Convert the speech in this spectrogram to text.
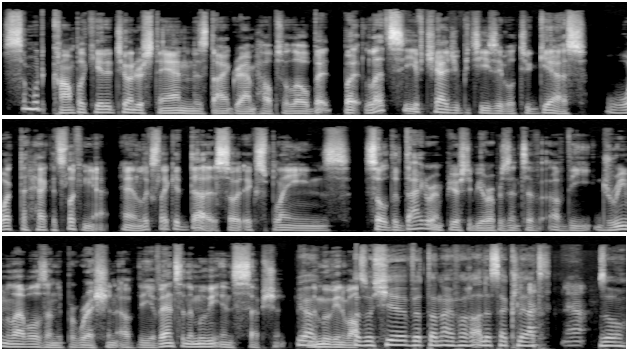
Somewhat complicated to understand, and this diagram helps a little bit, but let's see if ChatGPT is able to guess what the heck it's looking at. And it looks like it does. So it explains. So the diagram appears to be representative of the dream levels and the progression of the events in the movie Inception. Ja, The movie involves Also hier wird dann einfach alles erklärt. Krass, ja. So,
